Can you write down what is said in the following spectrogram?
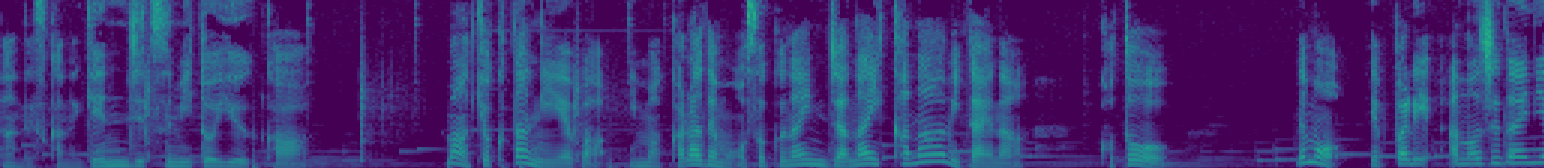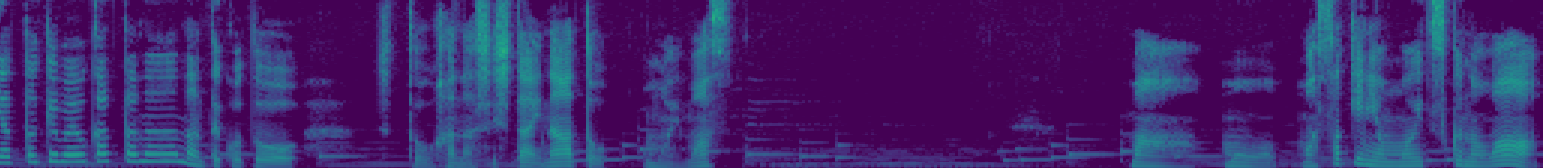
何ですかね現実味というかまあ極端に言えば今からでも遅くないんじゃないかなみたいなことをでもやっぱりあの時代にやっとけばよかったななんてことをちょっとお話ししたいなと思います。まあもう真っ先に思いつくのは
